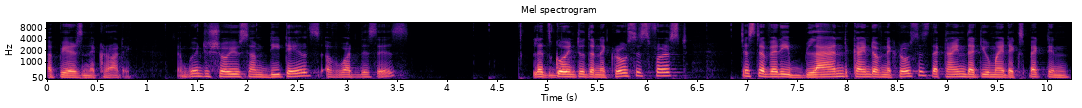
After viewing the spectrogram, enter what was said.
appears necrotic. So, I'm going to show you some details of what this is. Let's go into the necrosis first. Just a very bland kind of necrosis, the kind that you might expect in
